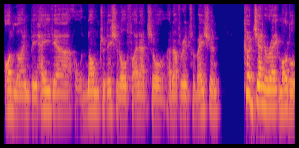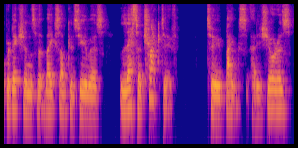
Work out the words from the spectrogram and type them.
online behavior or non traditional financial and other information, could generate model predictions that make some consumers less attractive to banks and insurers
